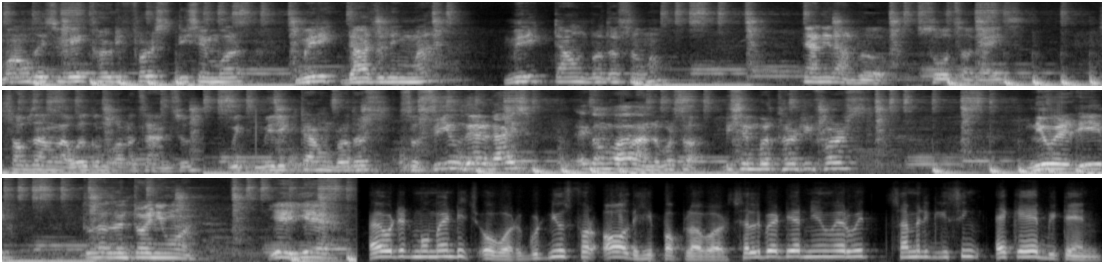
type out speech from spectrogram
म आउँदैछु यही थर्टी फ़र्स्ट डिसेम्बर मिरिक दार्जिलिङमा मिरिक टाउन ब्रदर्ससँग त्यहाँनिर हाम्रो सो छ गाइज़ सबजनालाई वेलकम गर्न चाहन्छु with Mirik town brothers so see you there guys एकदम वार हान्नुपर्छ December thirty first new year eve two thousand twenty one Yeah, yeah. Awaited moment is over. Good news for all the hip hop lovers. Celebrate your new year with Samir Gising aka B10.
